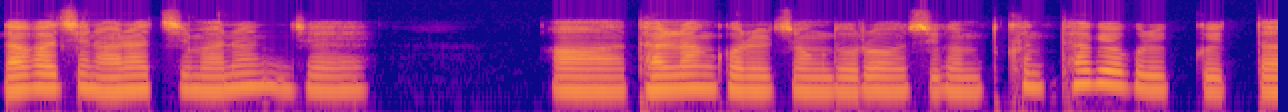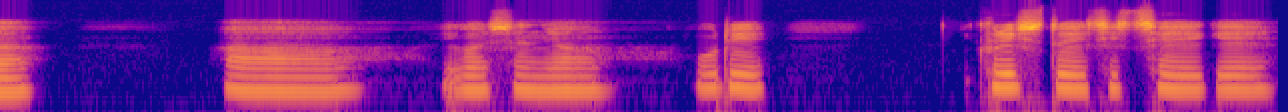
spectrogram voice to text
나가진 않았지만은 이제 어, 달랑거릴 정도로 지금 큰 타격을 입고 있다. 아, 이것은요, 우리 그리스도의 지체에게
